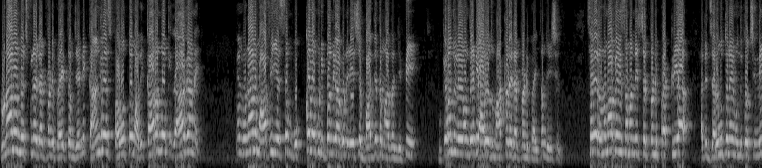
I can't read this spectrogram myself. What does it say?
రుణాలను తెచ్చుకునేటటువంటి ప్రయత్నం చేయండి. కాంగ్రెస్ ప్రభుత్వం అధికారంలోకి రాగానే మేము రుణాలు మాఫీ చేస్తాం ఒక్కలో కూడా ఇబ్బంది కాకుండా చేసే బాధ్యత మాదని చెప్పి ముఖ్యమంత్రి రేవంత్ రెడ్డి ఆ రోజు మాట్లాడేటటువంటి ప్రయత్నం చేసింది సరే రుణమాఫీకి సంబంధించినటువంటి ప్రక్రియ అది జరుగుతూనే ముందుకొచ్చింది.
